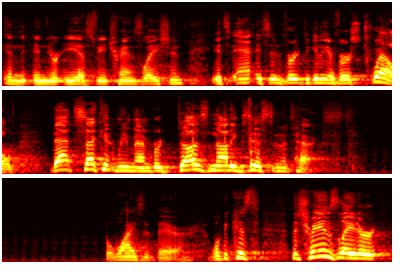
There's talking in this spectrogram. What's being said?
in, in your ESV translation. It's, it's in the beginning of verse 12. That second remember does not exist in the text. But why is it there? Well, because the translator,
